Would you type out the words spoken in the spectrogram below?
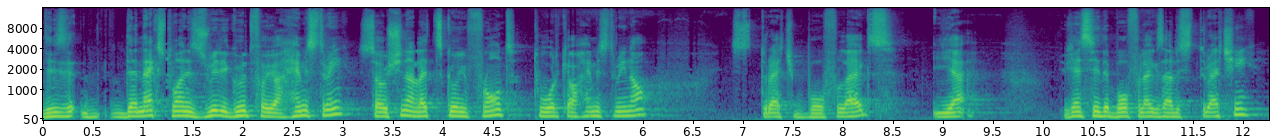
this, the next one is really good for your hamstring. So Shina, let's go in front to work your hamstring now. Stretch both legs. Yeah. You can see the both legs are stretching.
